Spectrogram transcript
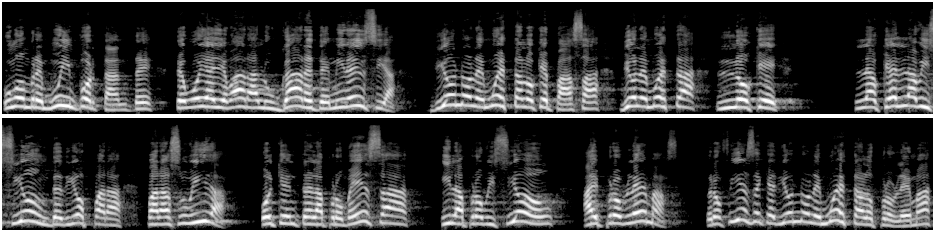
un hombre muy importante, te voy a llevar a lugares de eminencia. Dios no le muestra lo que pasa, Dios le muestra lo que, lo que es la visión de Dios para, para su vida. Porque entre la promesa y la provisión hay problemas. Pero fíjese que Dios no le muestra los problemas,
